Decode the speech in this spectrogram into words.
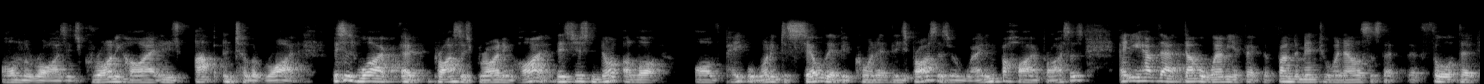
on the rise. It's grinding higher. It is up and to the right. This is why uh, price is grinding higher. There's just not a lot of people wanting to sell their Bitcoin at these prices are waiting for higher prices. And you have that double whammy effect, the fundamental analysis that, that thought that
